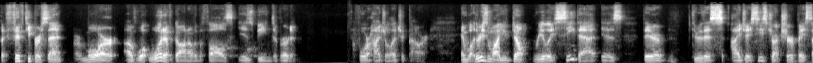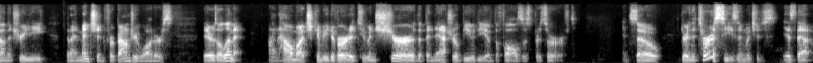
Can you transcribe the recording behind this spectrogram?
But 50% or more of what would have gone over the falls is being diverted for hydroelectric power. And what the reason why you don't really see that is there through this IJC structure based on the treaty that I mentioned for boundary waters, there's a limit on how much can be diverted to ensure that the natural beauty of the falls is preserved. And so during the tourist season, which is is that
